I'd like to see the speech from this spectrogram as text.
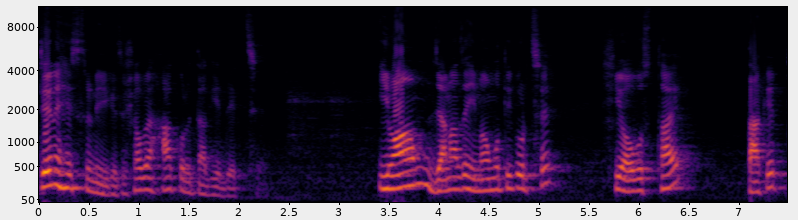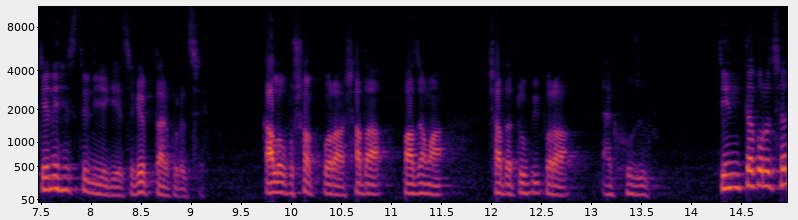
টেনে হেসড়ে নিয়ে গেছে, সবাই হা করে তাকিয়ে দেখছে। ইমাম জানাজা ইমামতি করছে সে অবস্থায় তাকে টেনে হেসড়ে নিয়ে গিয়েছে, গ্রেপ্তার করেছে। কালো পোশাক পরা, সাদা পাজামা, সাদা টুপি পরা এক হুজুর। চিন্তা করেছেন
